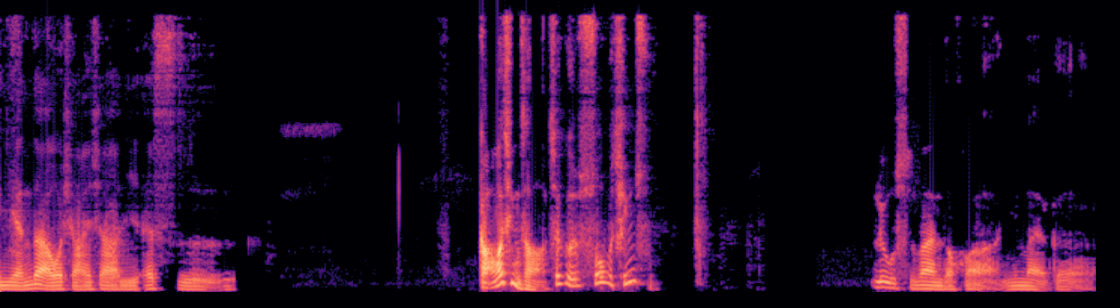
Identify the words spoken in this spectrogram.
年的？我想一下，你 S 讲不清楚，这个说不清楚。六十万的话，你买个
